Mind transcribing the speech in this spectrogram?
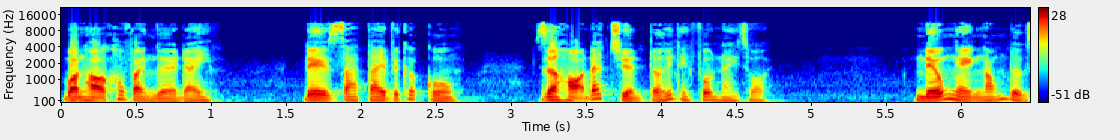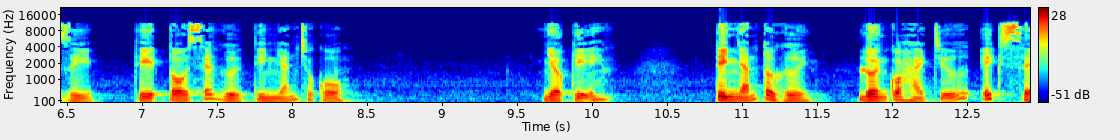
Bọn họ không phải người ở đây. Để ra tay với các cô, giờ họ đã chuyển tới thành phố này rồi. Nếu nghe ngóng được gì, thì tôi sẽ gửi tin nhắn cho cô. Nhớ kỹ, tin nhắn tôi gửi luôn có hai chữ XC.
